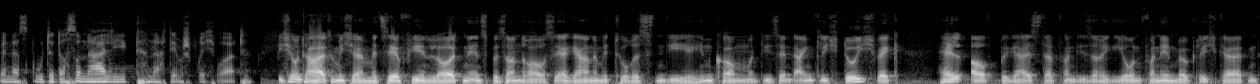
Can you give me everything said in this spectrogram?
wenn das Gute doch so nahe liegt nach dem Sprichwort. Ich unterhalte mich ja mit sehr vielen Leuten, insbesondere auch sehr gerne mit Touristen, die hier hinkommen und die sind eigentlich durchweg hellauf begeistert von dieser Region, von den Möglichkeiten,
